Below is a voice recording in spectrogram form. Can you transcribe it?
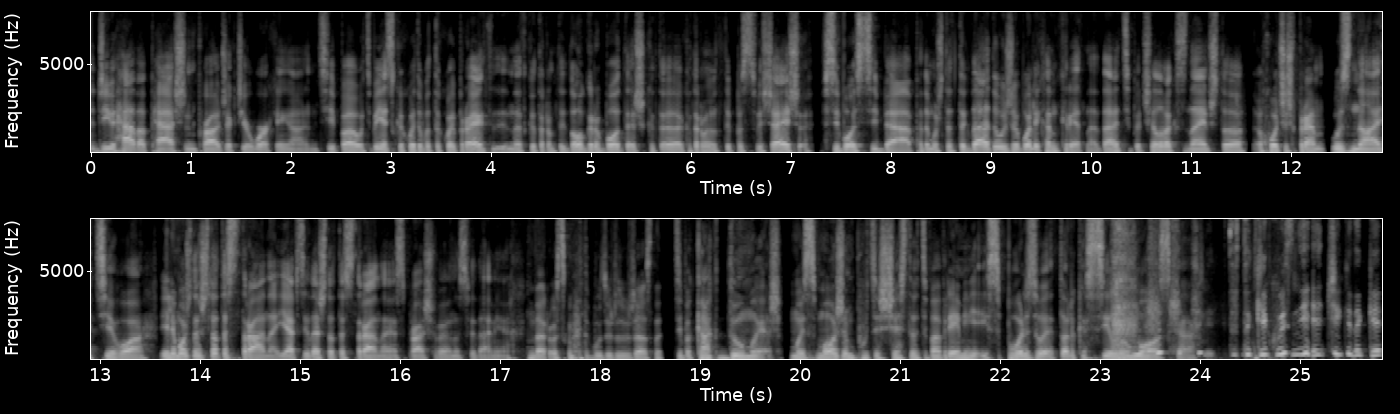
do you have a passion project you're working on? Типа, у тебя есть какой-то вот такой проект, над которым ты долго работаешь, кото- которым которому ты посвящаешь всего себя, потому что тогда это уже более конкретно, да, типа человек знает, что хочешь прям узнать его. Или можно что-то странное. Я всегда что-то странное спрашиваю на свиданиях. На русском это будет ужасно. Типа, как думаешь, мы сможем путешествовать во времени, используя только силу мозга? Тут такие кузнечики, такие...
